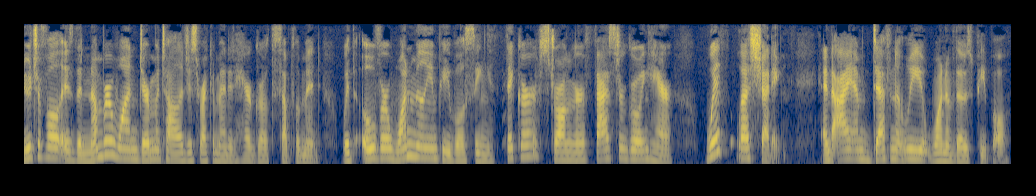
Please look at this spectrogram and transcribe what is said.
Nutrafol is the number one dermatologist recommended hair growth supplement with over 1 million people seeing thicker, stronger, faster growing hair with less shedding. And I am definitely one of those people.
